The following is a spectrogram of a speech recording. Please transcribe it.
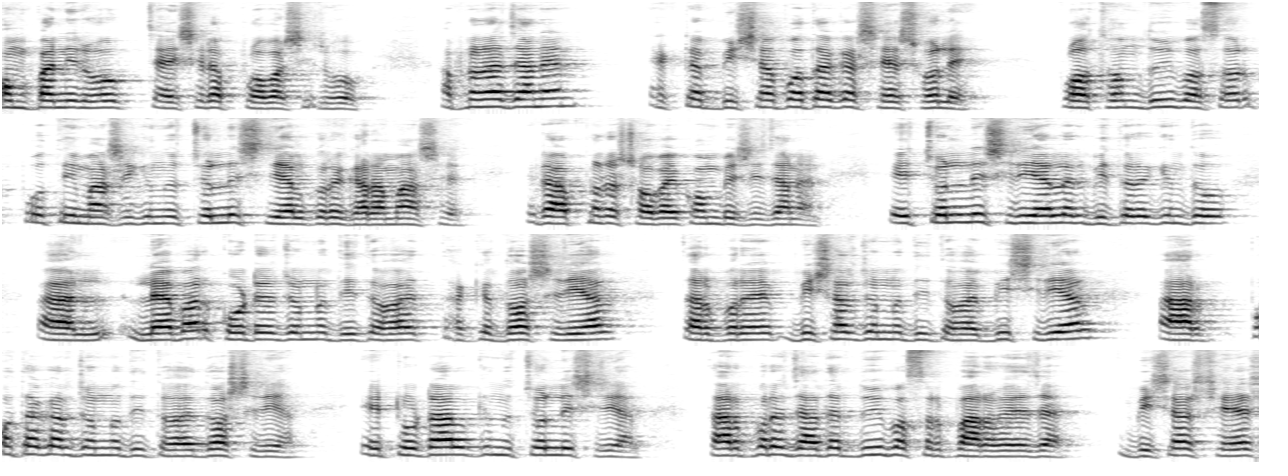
কোম্পানির হোক, চাই সেটা প্রবাসীর হোক। আপনারা জানেন, একটা বিশা পতাকা শেষ হলে প্রথম দুই বছর প্রতি মাসে কিন্তু চল্লিশ রিয়াল করে গারামা আসে। এটা আপনারা সবাই কম বেশি জানেন। এই চল্লিশ রিয়ালের ভিতরে কিন্তু লেবার কোর্টের জন্য দিতে হয় তাকে দশ রিয়াল, তারপরে বিশার জন্য দিতে হয় বিশ রিয়াল, আর পতাকার জন্য দিতে হয় দশ রিয়াল। এই টোটাল কিন্তু চল্লিশ রিয়াল। তারপরে যাদের দুই বছর পার হয়ে যায় বিশা শেষ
